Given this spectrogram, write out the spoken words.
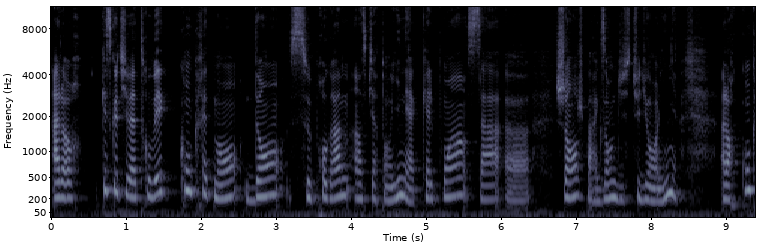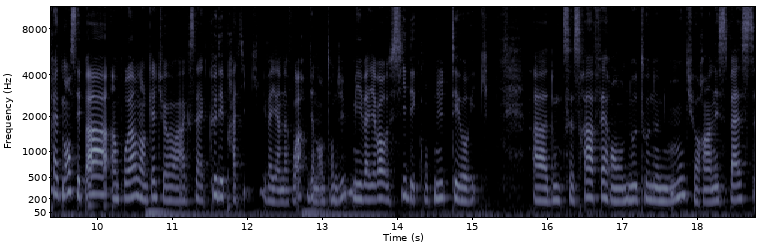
Alors, qu'est-ce que tu vas trouver concrètement dans ce programme Inspire ton yin et à quel point ça euh, change par exemple du studio en ligne? Alors concrètement, c'est pas un programme dans lequel tu vas avoir accès à que des pratiques. Il va y en avoir, bien entendu, mais il va y avoir aussi des contenus théoriques. Euh, donc ce sera à faire en autonomie, tu auras un espace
